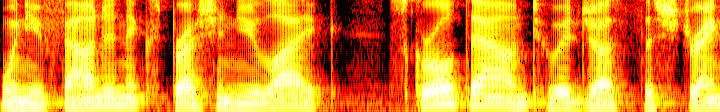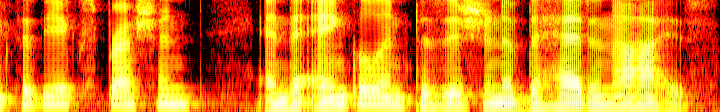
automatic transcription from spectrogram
When you've found an expression you like, scroll down to adjust the strength of the expression and the angle and position of the head and eyes.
